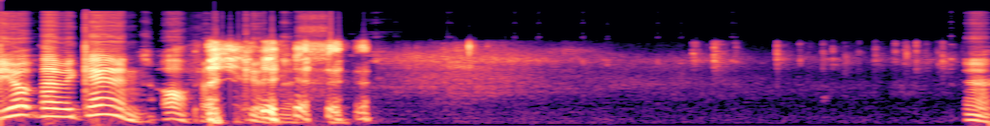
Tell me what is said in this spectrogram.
you're up there again! Oh, for goodness. yeah.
